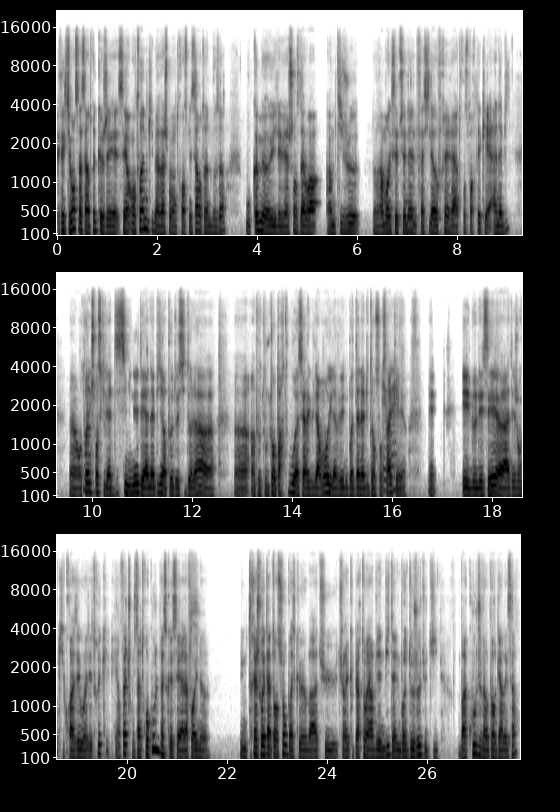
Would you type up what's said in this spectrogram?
Effectivement, ça c'est un truc que j'ai. C'est Antoine qui m'a vachement transmis ça, Antoine Boza, où comme euh, il avait la chance d'avoir un petit jeu vraiment exceptionnel, facile à offrir et à transporter, qui est Anabi. euh, Antoine, Ouais. je pense qu'il a disséminé des Anabi un peu de ci de là, euh, euh, un peu tout le temps partout, assez régulièrement. Il avait une boîte d'Anabi dans son Et sac ouais. et, et, et le laissait à des gens qui croisaient ou à des trucs. Et en fait, je trouve ça trop cool parce que c'est à la fois une, une très chouette attention parce que bah, tu, tu récupères ton Airbnb, tu as une boîte de jeux, tu te dis, bah cool, je vais un peu regarder ça.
